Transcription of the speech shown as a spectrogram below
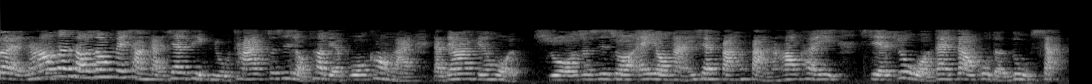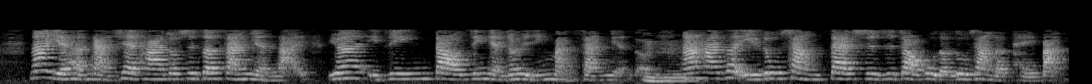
对，然后那时候就非常感谢婷如，她就是有特别拨空来打电话跟我说，就是说，哎，有哪一些方法，然后可以协助我在照顾的路上。那也很感谢他，就是这三年来，因为已经到今年就是已经满三年了，嗯哼那他这一路上在失智照顾的路上的陪伴，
